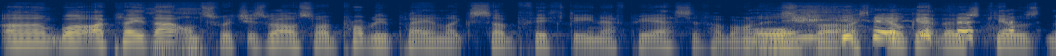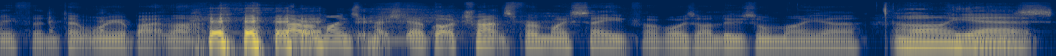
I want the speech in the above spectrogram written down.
Um, well, I play that on Switch as well, so I'm probably playing like sub 15 FPS if I'm honest. Oh. But I still get those kills, Nathan. Don't worry about that. That reminds me, actually, I've got to transfer my save, otherwise I'll lose all my. Uh, Oh yeah, Jeez.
